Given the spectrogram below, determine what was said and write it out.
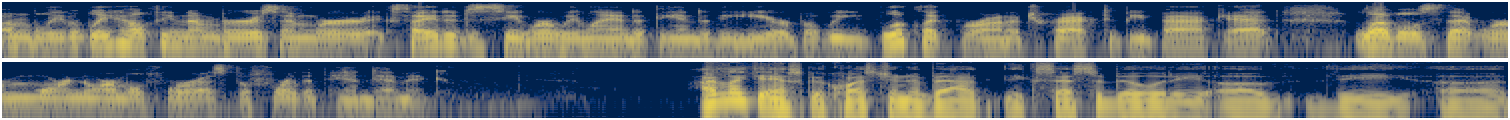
unbelievably healthy numbers and we're excited to see where we land at the end of the year but we look like we're on a track to be back at levels that were more normal for us before the pandemic I'd like to ask a question about the accessibility of the uh,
